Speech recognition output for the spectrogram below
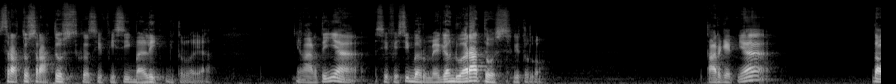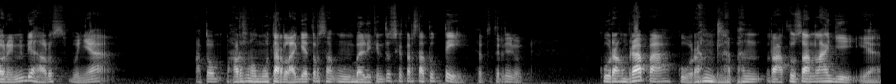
100-100 ke CVC balik gitu loh ya. Yang artinya CVC baru megang 200 gitu loh. targetnya tahun ini dia harus punya atau harus memutar lagi terus membalikin itu sekitar 1 T, 1 triliun. Kurang berapa? Kurang 800-an lagi ya.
